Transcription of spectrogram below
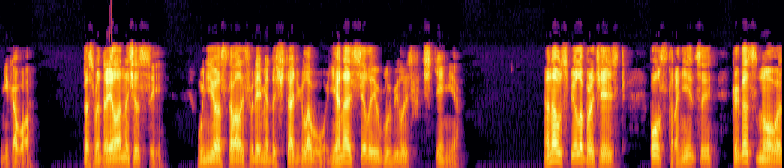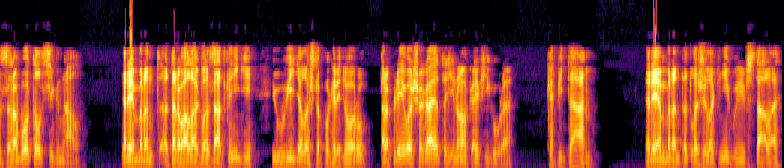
Никого. Посмотрела на часы. У нее оставалось время досчитать главу, и она села и углубилась в чтение. Она успела прочесть полстраницы, когда снова заработал сигнал. Рембрандт оторвала глаза от книги и увидела, что по коридору торопливо шагает одинокая фигура. «Капитан!» Рембрандт отложила книгу и встала.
